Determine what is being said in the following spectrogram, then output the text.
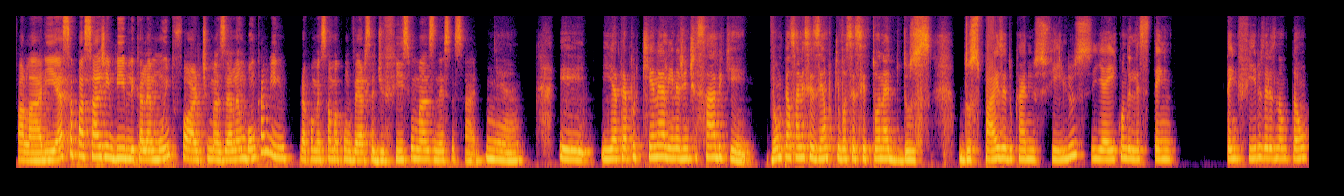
falar. E essa passagem bíblica ela é muito forte, mas ela é um bom caminho para começar uma conversa difícil, mas necessária. É. E, e até porque, né, Aline, a gente sabe que Vamos pensar nesse exemplo que você citou, né, dos, dos pais educarem os filhos, e aí quando eles têm, têm filhos, eles não estão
